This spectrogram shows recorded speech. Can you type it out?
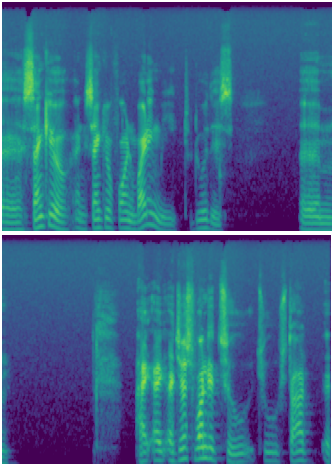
uh, thank you, and thank you for inviting me to do this. Um, I, I, I, just wanted to to start uh,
